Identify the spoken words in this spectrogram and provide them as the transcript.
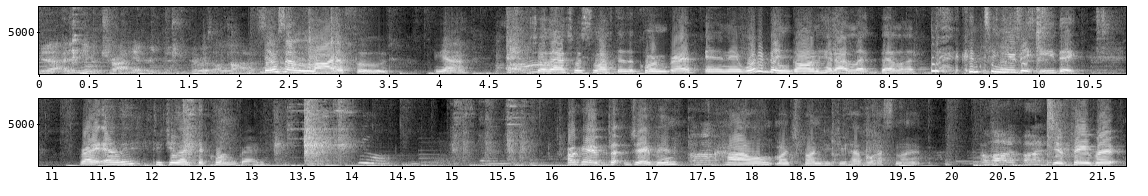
Yeah, I didn't even try everything. There was a lot of. there was a lot of food. Yeah. So that's what's left of the cornbread, and it would have been gone had I let Bella continue to eat it. Right, Ellie? Did you like the cornbread? no. Okay, but Jabin, how much fun did you have last night? A lot of fun. Your favorite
